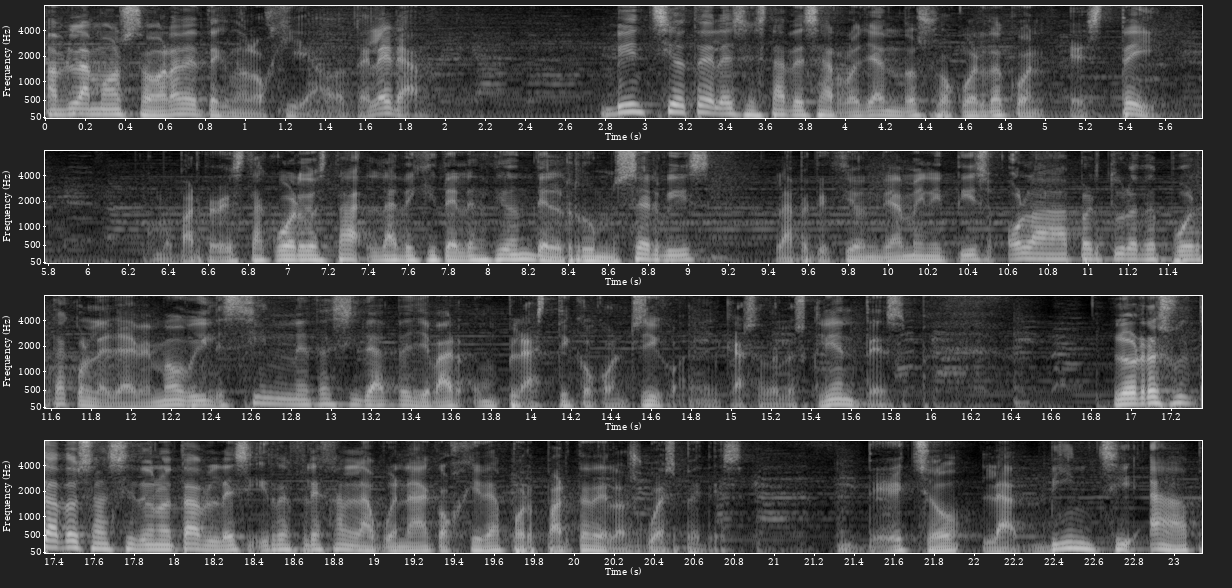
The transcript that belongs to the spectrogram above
Hablamos ahora de tecnología hotelera. Vinci Hoteles está desarrollando su acuerdo con Stay, como parte de este acuerdo está la digitalización del room service, la petición de amenities o la apertura de puerta con la llave móvil sin necesidad de llevar un plástico consigo, en el caso de los clientes. Los resultados han sido notables y reflejan la buena acogida por parte de los huéspedes. De hecho, la Vinci App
